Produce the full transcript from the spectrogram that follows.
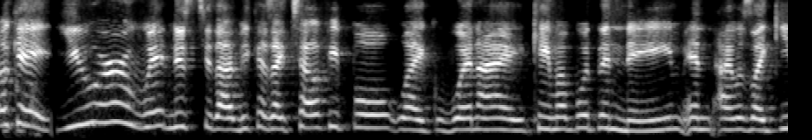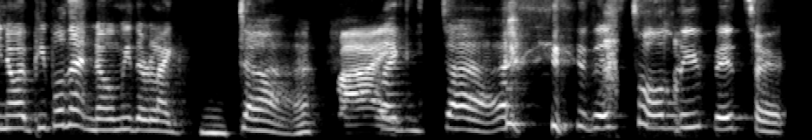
okay. You are a witness to that because I tell people, like, when I came up with the name, and I was like, you know what? People that know me, they're like, duh. Right. Like, duh. this totally fits her.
